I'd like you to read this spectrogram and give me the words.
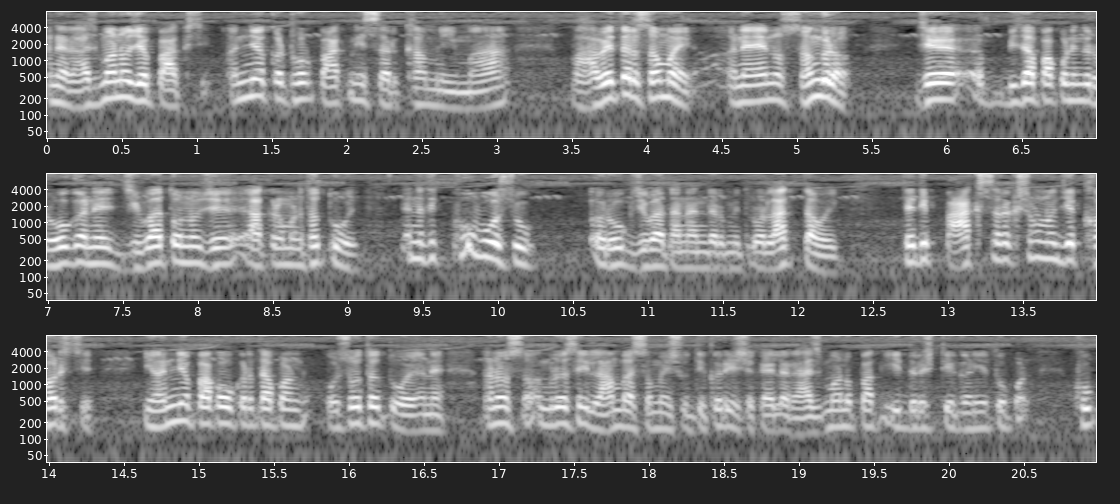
અને રાજમાનો જે પાક છે, અન્ય કઠોળ પાકની સરખામણીમાં વાવેતર સમય અને એનો સંગ્રહ જે બીજા પાકોની અંદર રોગ અને જીવાતોનું જે આક્રમણ થતું હોય, એનાથી ખૂબ ઓછું રોગ જીવાતાના અંદર મિત્રો લાગતા હોય. તેથી પાક સંરક્ષણનો જે ખર્ચ છે, એ અન્ય પાકો કરતાં પણ ઓછો થતો હોય અને આનો સંગ્રહ છે લાંબા સમય સુધી કરી શકાય. એટલે રાજમાનો પાક એ દ્રષ્ટિએ ગણીએ તો પણ ખૂબ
